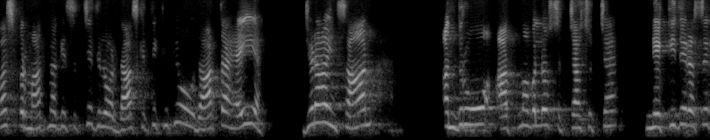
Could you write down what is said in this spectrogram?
ਬਸ ਪ੍ਰਮਾਤਮਾ ਅਗੇ ਸੱਚੇ ਦਿਲੋਂ ਅਰਦਾਸ ਕੀਤੀ ਕਿਉਂਕਿ ਉਹ ਉਦਾਰਤਾ ਹੈ ਹੀ ਹੈ ਜਿਹੜਾ ਇਨਸਾਨ ਅੰਦਰੋਂ ਆਤਮਾ ਵੱਲੋਂ ਸੱਚਾ ਸੁੱਚਾ ਹੈ ਨੇਕੀ ਦੇ ਰਸਤੇ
